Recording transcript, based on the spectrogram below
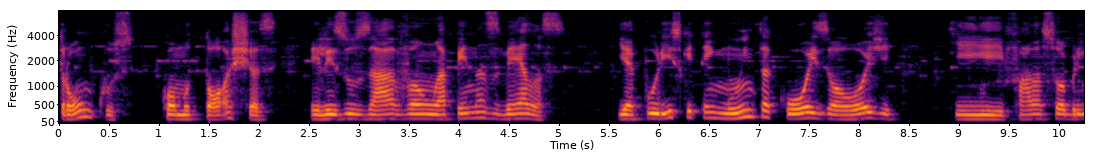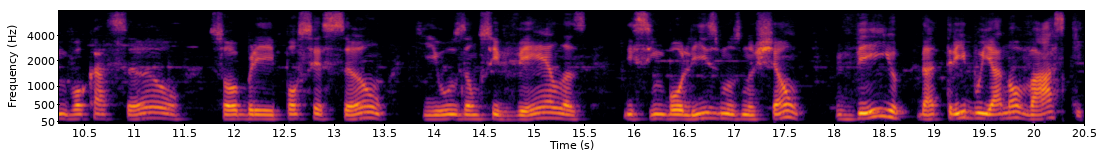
troncos como tochas, eles usavam apenas velas. E é por isso que tem muita coisa hoje que fala sobre invocação, sobre possessão, que usam-se velas e simbolismos no chão, veio da tribo Yanovask,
